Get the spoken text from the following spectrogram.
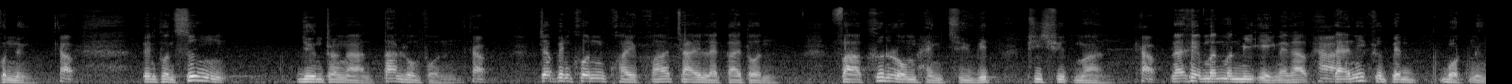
คนหนึ่งครับเป็นคนซึ่งยืนตระหงานต้านลมฝนครับจะเป็นคนไขว่คว้าใจและกายตนฝ่าขึ้นลมแห่งชีวิตพิชิตมาร ครับนะมันมันมีอีกนะครับ ครับแต่อันนี้คือเป็นบทหนึ่ง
